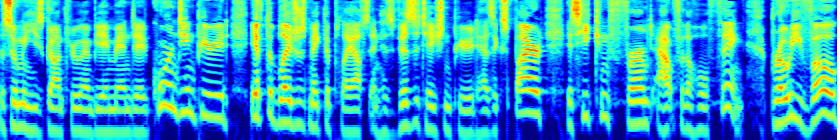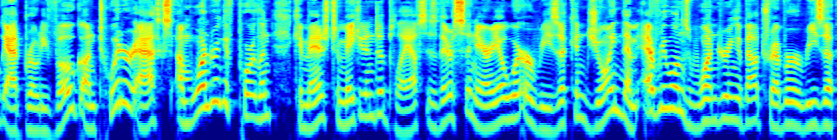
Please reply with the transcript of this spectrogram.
assuming he's gone through NBA mandated quarantine period, if the Blazers make the playoffs and his visitation period has expired? Is he confirmed out for the whole thing? Brody Vogue at Brody Vogue on Twitter asks, I'm wondering if Portland can manage to make it into the playoffs. Is there a scenario where Ariza can join them? Everyone's wondering about Trevor Ariza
